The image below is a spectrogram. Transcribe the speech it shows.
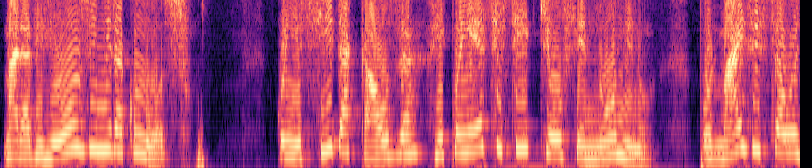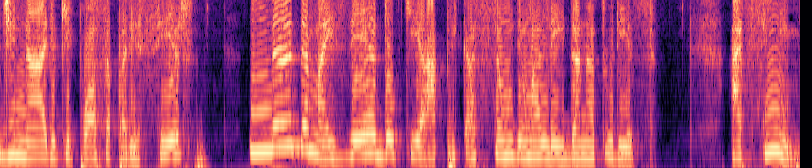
maravilhoso e miraculoso. Conhecida a causa, reconhece-se que o fenômeno, por mais extraordinário que possa parecer, nada mais é do que a aplicação de uma lei da natureza. Assim,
